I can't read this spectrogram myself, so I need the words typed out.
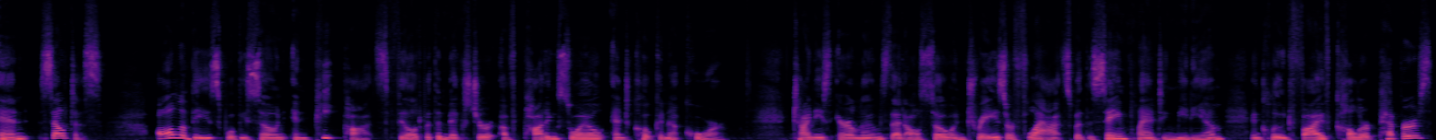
and celtuce. All of these will be sown in peat pots filled with a mixture of potting soil and coconut coir. Chinese heirlooms that I'll in trays or flats with the same planting medium include five color peppers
